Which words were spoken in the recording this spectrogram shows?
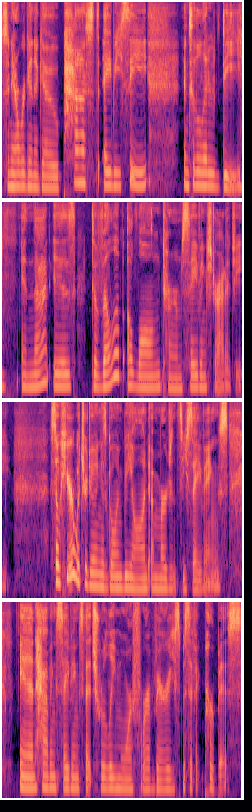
So now we're going to go past ABC into the letter D, and that is develop a long term saving strategy. So, here what you're doing is going beyond emergency savings and having savings that's really more for a very specific purpose.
